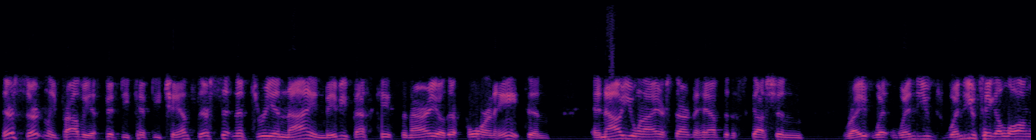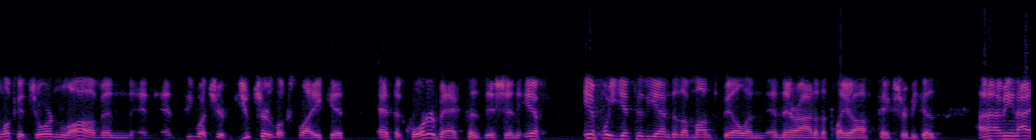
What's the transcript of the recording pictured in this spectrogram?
there's certainly probably a 50-50 chance they're sitting at three and nine. Maybe best case scenario, they're four and eight. And and now you and I are starting to have the discussion. Right when, when do you when do you take a long look at Jordan Love and, and, and see what your future looks like at, at the quarterback position if if we get to the end of the month, Bill, and, and they're out of the playoff picture because I mean, I,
